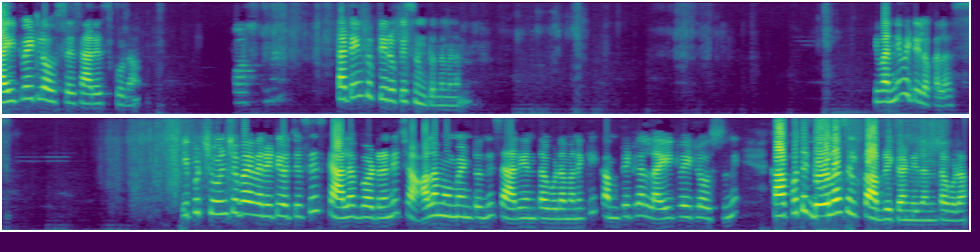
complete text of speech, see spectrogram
లైట్ వెయిట్లో వస్తాయి శారీస్ కూడా. థర్టీన్ ఫిఫ్టీ రూపీస్ ఉంటుంది మేడం ఇవన్నీ వీటిలో కలర్స్ ఇప్పుడు చూపించబోయే వెరైటీ వచ్చేసి స్కాలప్ బార్డర్ అండి. చాలా మూమెంట్ ఉంది. శారీ అంతా కూడా మనకి కంప్లీట్గా లైట్ వెయిట్లో వస్తుంది. కాకపోతే డోలా సిల్క్ ఫ్యాబ్రిక్ అండి ఇదంతా కూడా.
